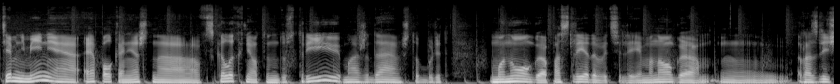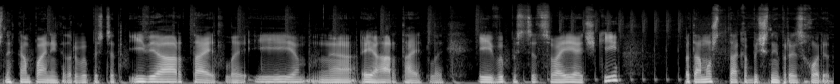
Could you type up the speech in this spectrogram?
Тем не менее, Apple, конечно, всколыхнет индустрию. Мы ожидаем, что будет много последователей, много м, различных компаний, которые выпустят и VR- title ы, и э, AR- title ы, и выпустят свои очки потому что так обычно и происходит.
